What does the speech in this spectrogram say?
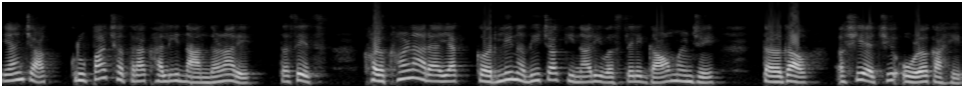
यांच्या कृपाछत्राखाली नांदणारे तसेच खळखळणाऱ्या या कर्ली नदीच्या किनारी वसलेले गाव म्हणजे तळगाव अशी याची ओळख आहे.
